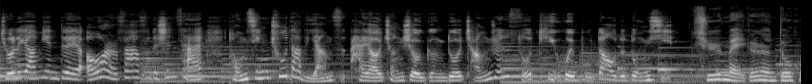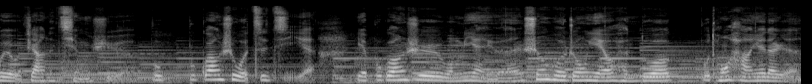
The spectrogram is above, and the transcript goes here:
除了要面对偶尔发福的身材，童星出道的杨紫还要承受更多常人所体会不到的东西。其实每个人都会有这样的情绪，不不光是我自己，也不光是我们演员，生活中也有很多。不同行业的人，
